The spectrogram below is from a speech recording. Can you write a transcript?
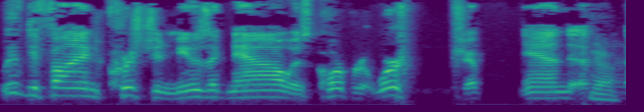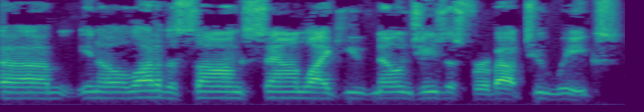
we've defined Christian music now as corporate worship, and yeah. um, you know a lot of the songs sound like you've known Jesus for about two weeks.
